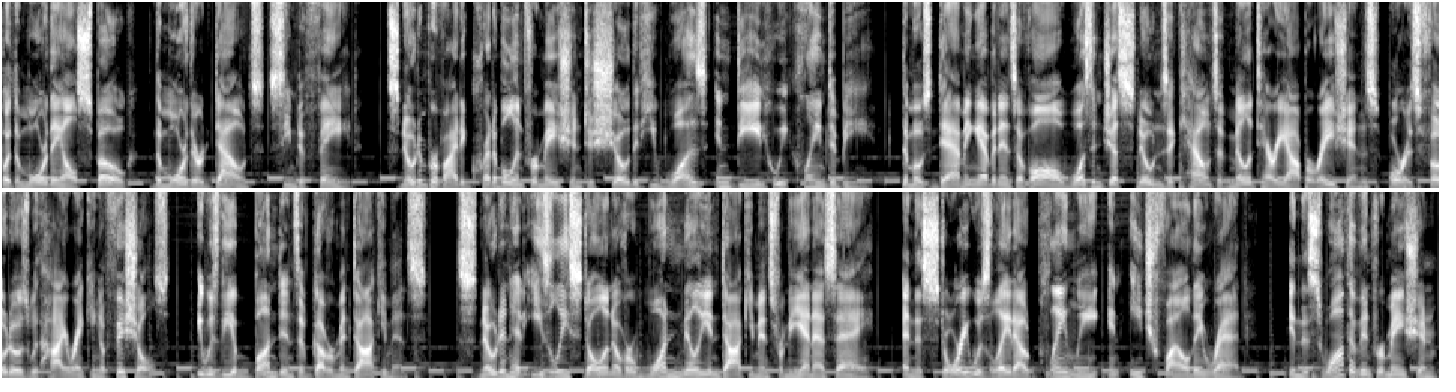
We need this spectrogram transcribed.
but the more they all spoke, the more their doubts seemed to fade. Snowden provided credible information to show that he was indeed who he claimed to be. The most damning evidence of all wasn't just Snowden's accounts of military operations or his photos with high ranking officials, it was the abundance of government documents. Snowden had easily stolen over 1 million documents from the NSA, and the story was laid out plainly in each file they read. In the swath of information,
